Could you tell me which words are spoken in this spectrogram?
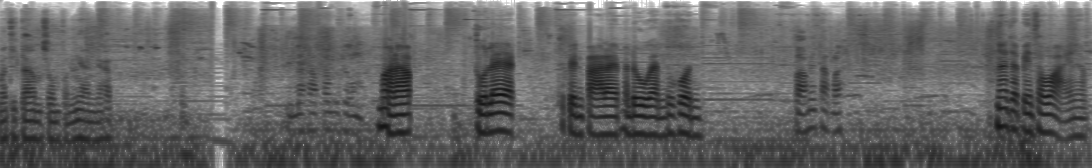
มาติดตามชมผลงานกันครับกินแล้วครับท่านผู้ชมมาแล้วครับ ตัวแรกจะเป็นปลาอะไรมาดูกันทุกคน ปลาไม่ตักนะน่าจะเป็นสวายนะครับ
